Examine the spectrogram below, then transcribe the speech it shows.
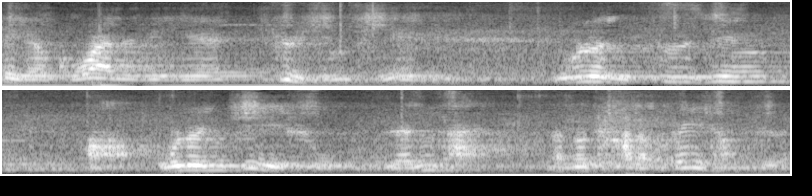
这个国外的这些巨型企业比。无论资金啊，无论技术人才，那都差得非常之远。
